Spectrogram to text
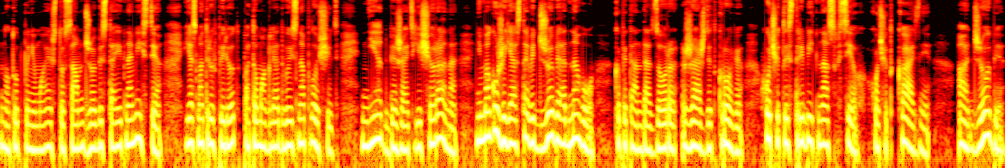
но тут понимаю, что сам Джоби стоит на месте. Я смотрю вперед, потом оглядываюсь на площадь. Нет, бежать еще рано. Не могу же я оставить Джоби одного. Капитан Дозора жаждет крови, хочет истребить нас всех, хочет казни. А Джоби...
